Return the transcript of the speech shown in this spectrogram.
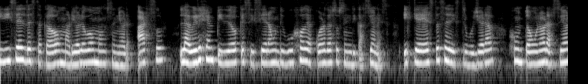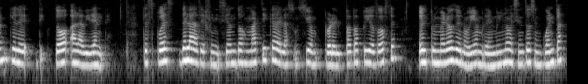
Y dice el destacado mariólogo Monseñor Arthur, la Virgen pidió que se hiciera un dibujo de acuerdo a sus indicaciones y que éste se distribuyera junto a una oración que le dictó a la vidente. Después de la definición dogmática de la Asunción por el Papa Pío XII, el primero de noviembre de 1950,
